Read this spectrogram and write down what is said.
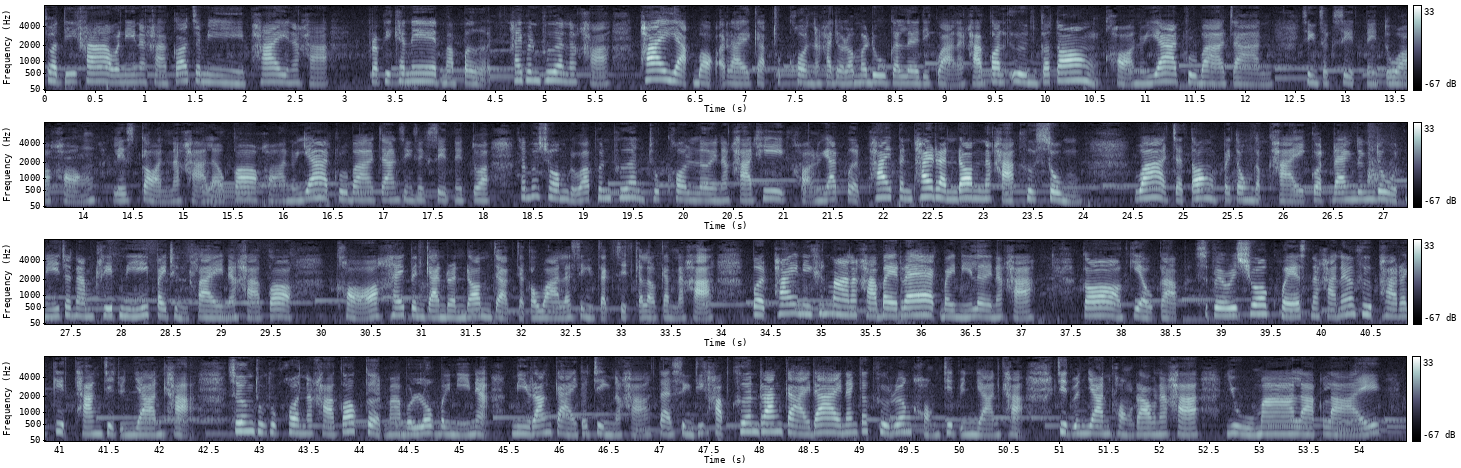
สวัสดีค่ะ วันนี้นะคะก็จะมีไพ่นะคะพระพิคเนตมาเปิดให้เพื่อนๆนะคะไพ่อยากบอกอะไรกับทุกคนนะคะ เดี๋ยวเรามาดูกันเลยดีกว่านะคะ ก่อนอื่นก็ต้องขออนุญาตครูบาอาจารย์ สิ่งศักดิ์สิทธิ์ในตัวของลิสก่อนนะคะ แล้วก็ขออนุญาตครูบาอาจารย์สิ่งศักดิ์สิทธิ์ในตัวท่านผู้ชมหรือว่าเพื่อนๆทุกคนเลยนะคะ ที่ขออนุญาตเปิดไพ่เป็นไพ่รันดอมนะคะ คือสุ่ม ว่าจะต้องไปตรงกับใคร กดแรงดึงดูดนี้จะนำคลิปนี้ไปถึงใครนะคะ ก็ขอให้เป็นการรันดอมจากจักรวาลและสิ่งจักรจิตกันแล้วกันนะคะ เปิดไพ่นี้ขึ้นมานะคะ ใบแรกใบนี้เลยนะคะ ก็เกี่ยวกับ spiritual quest นะคะ นั่นก็คือภารกิจทางจิตวิญญาณค่ะ ซึ่งทุกๆคนนะคะก็เกิดมาบนโลกใบนี้เนี่ยมีร่างกายก็จริงนะคะ แต่สิ่งที่ขับเคลื่อนร่างกายได้ นั่นก็คือเรื่องของจิตวิญญาณค่ะ จิตวิญญาณของเรานะคะ อยู่มาหลากหลาย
